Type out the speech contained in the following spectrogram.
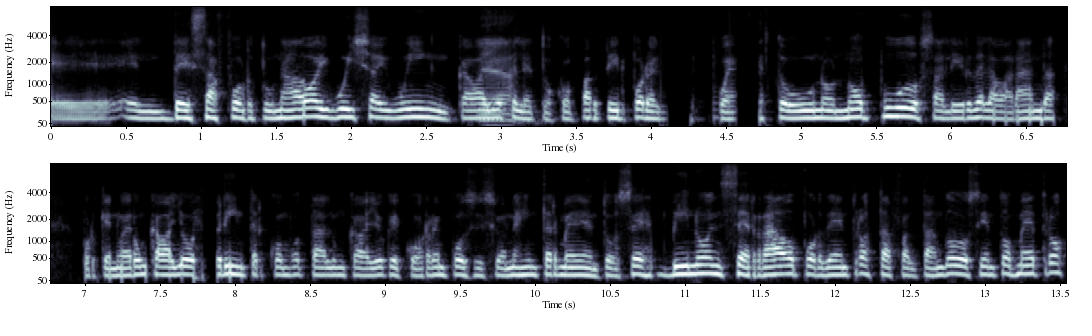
eh, el desafortunado I Wish I Win, un caballo que le tocó partir por el puesto uno, no pudo salir de la baranda porque no era un caballo sprinter como tal, un caballo que corre en posiciones intermedias, entonces vino encerrado por dentro hasta faltando 200 metros,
